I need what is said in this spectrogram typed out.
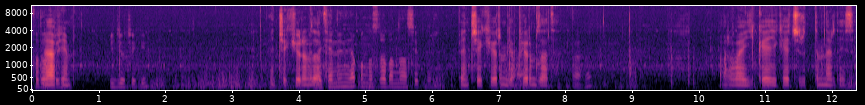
Fotoğraf Ne çekeyim, yapayım? video çekeyim. Ben çekiyorum Ben de zaten. kendini yap ondan sonra bana nasip ver. Ben çekiyorum, yapıyorum zaten. Aha. Arabayı yıkaya yıkaya çürüttüm neredeyse.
